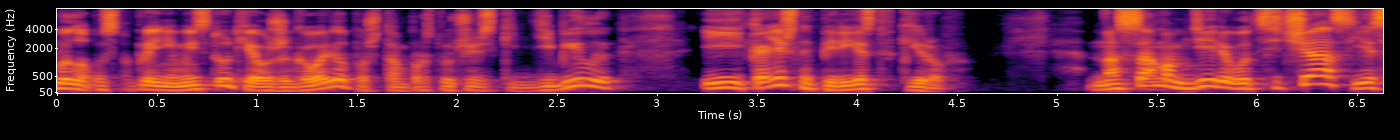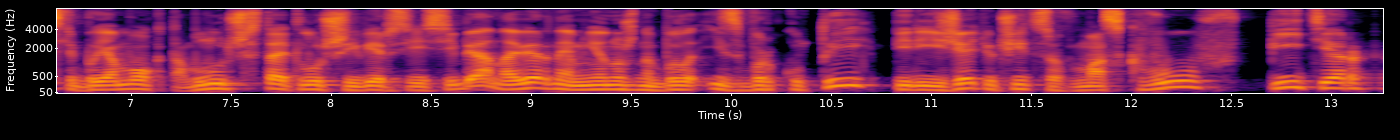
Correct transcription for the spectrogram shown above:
было поступление в институт, я уже говорил, потому что там просто учились какие-то дебилы. И, конечно, переезд в Киров. На самом деле, вот сейчас, если бы я мог там лучше стать лучшей версией себя, наверное, мне нужно было из Воркуты переезжать учиться в Москву, в Питер.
